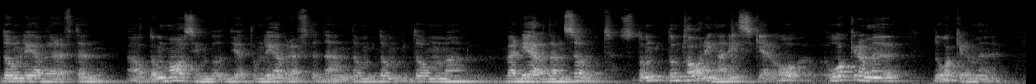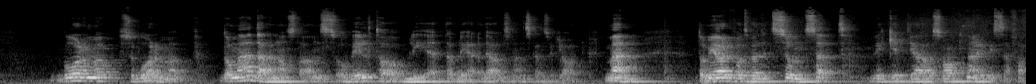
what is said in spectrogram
de lever efter en, ja, de har sin budget, de lever efter den. De, de, de värderar den sunt. Så de, de tar inga risker. Och åker de ur, då åker de ur. Går de upp så går de upp. De är där någonstans och vill ta och bli etablerade i Allsvenskan såklart. Men de gör det på ett väldigt sunt sätt, vilket jag saknar i vissa fall.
